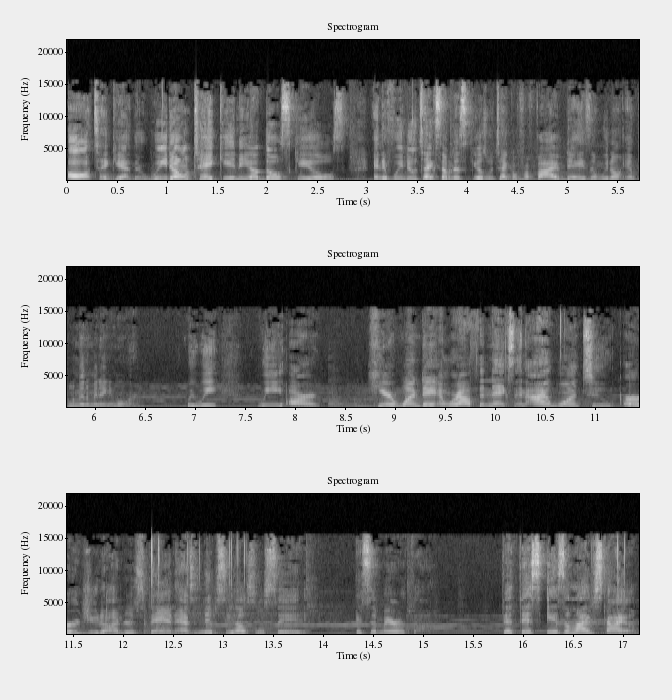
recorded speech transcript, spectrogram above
altogether. We don't take any of those skills and if we do take some of the skills, we take them for five days and we don't implement them anymore. We we we are here one day and we're out the next. And I want to urge you to understand, as Nipsey Hussle said, it's a marathon. That this is a lifestyle.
